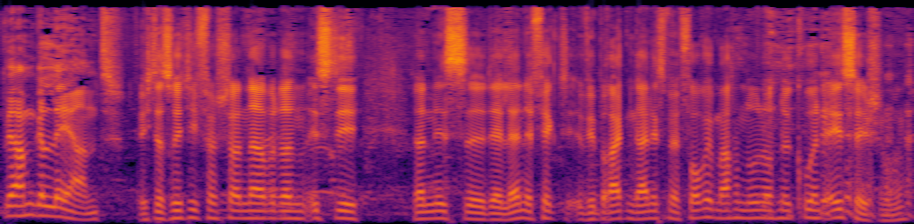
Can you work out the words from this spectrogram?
wir haben gelernt. Wenn ich das richtig verstanden habe, dann ist, die, dann ist äh, der Lerneffekt, wir bereiten gar nichts mehr vor, wir machen nur noch eine Q&A-Session. ne?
